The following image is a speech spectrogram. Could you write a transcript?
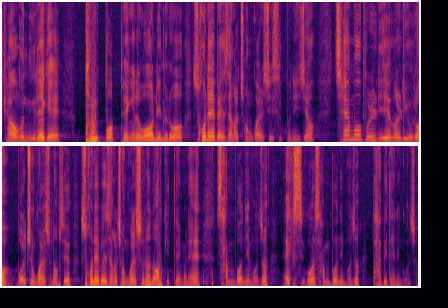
병은 을에게 불법 행위를 원인으로 손해배상을 청구할 수 있을 뿐이죠. 채무 불이행을 이유로 뭘 청구할 수는 없어요. 손해배상을 청구할 수는 없기 때문에 3번이 뭐죠? X고 3번이 뭐죠? 답이 되는 거죠.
